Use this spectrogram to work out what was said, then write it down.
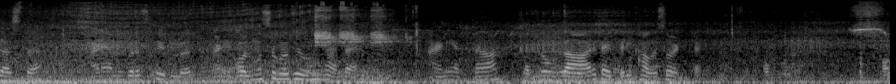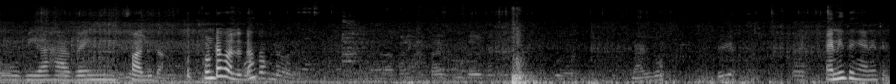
जास्त आहे. आणि आम्ही बरंच फिरलो आणि ऑलमोस्ट सगळं घेऊन झालं आहे आणि आता गार काहीतरी खावंसं वाटतं आहे so we are having falooda. कोणता फालुदा? एनिथिंग एनिथिंग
